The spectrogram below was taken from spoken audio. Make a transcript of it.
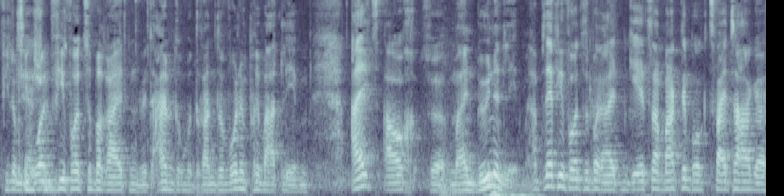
Viel um Sehr die Ohren, schön. viel vorzubereiten, mit allem drum und dran, sowohl im Privatleben als auch für mein Bühnenleben. Hab sehr viel vorzubereiten, gehe jetzt nach Magdeburg zwei Tage.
